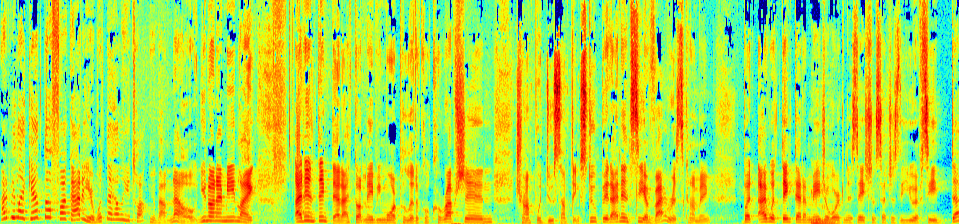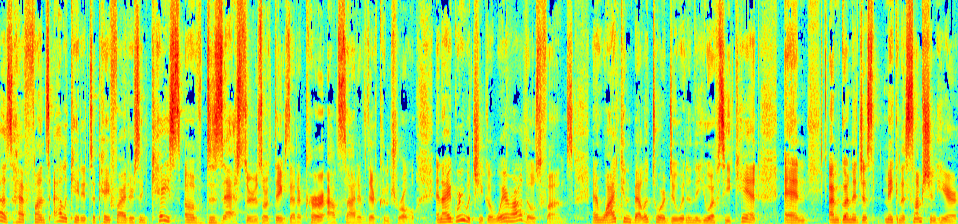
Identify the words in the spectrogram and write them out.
I'd be like, get the fuck out of here. What the hell are you talking about? No. You know what I mean? Like, I didn't think that. I thought maybe more political corruption. Trump would do something stupid. I didn't see a virus coming. But I would think that a major Mm. organization such as the UFC does have funds allocated to pay fighters in case of disasters or things that occur outside of their control. And I agree with Chica. Where are those funds? And why can Bellator do it and the UFC can't? And I'm going to just make an assumption here.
